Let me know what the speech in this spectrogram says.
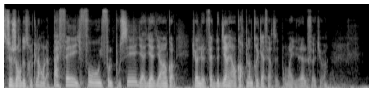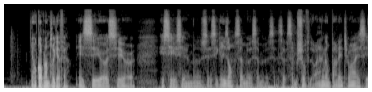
Ce genre de truc là, on l'a pas fait. Il faut, il faut le pousser. Il y a, y a- y a encore, tu vois, le fait de dire il y a encore plein de trucs à faire, c'est pour moi il est là le feu, tu vois. Il y a encore plein de trucs à faire. Et c'est, euh, c'est, euh, et c'est, grisant. Ça me, ça me, ça, ça- ça me chauffe de rien d'en parler, tu vois. Et c'est,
